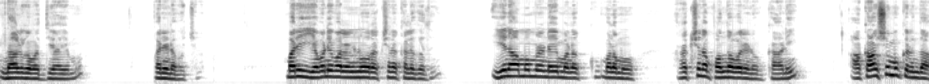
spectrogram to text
నాలుగవ అధ్యాయము పన్నెండవచ్చును మరి ఎవని వలనో రక్షణ కలగదు. ఈ నామముననే మనకు మనము రక్షణ పొందవలను. కానీ ఆకాశము క్రింద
